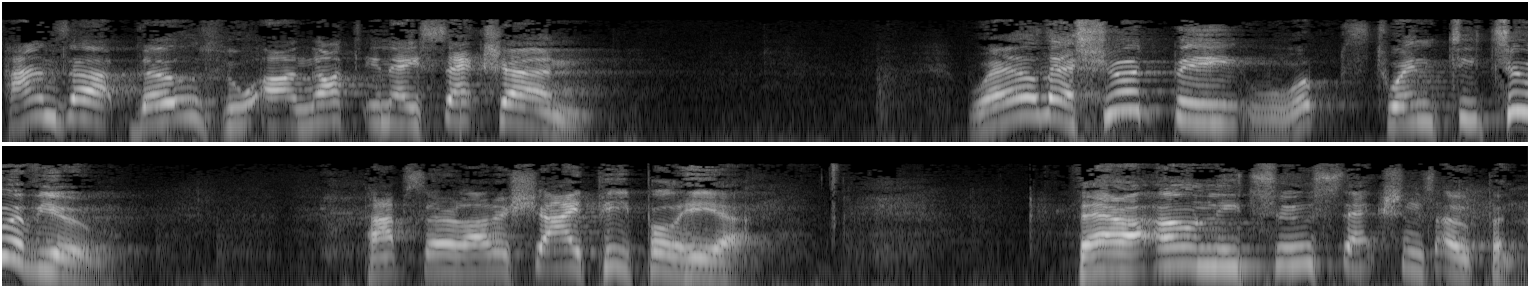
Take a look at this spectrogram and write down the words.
Hands up, those who are not in a section. Well, there should be, whoops, 22 of you. Perhaps there are a lot of shy people here. There are only two sections open,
